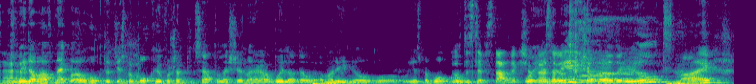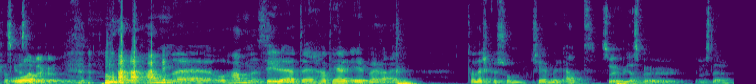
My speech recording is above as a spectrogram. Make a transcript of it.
det alltså, vi har haft näck och hukt att Jesper Bock för exempel satt och läschen och här har bullat av Marino och och Jesper Bock och det släpps stadväck väck köpa. Och jag vill köpa det ut. Nej. Kan ska släppa det ut. Han och han säger att det här är bara en tallerkar som kommer att... Så är Jesper Jasper investerar?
